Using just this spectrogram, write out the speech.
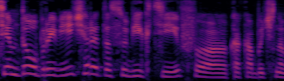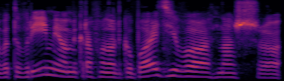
Всем добрый вечер. Это «Субъектив». Э, как обычно в это время. У микрофона Ольга Бадьева, наш э,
